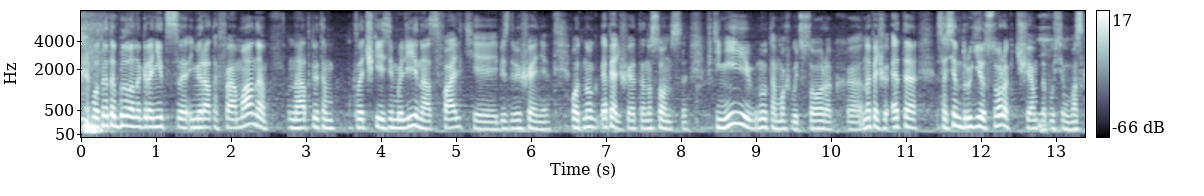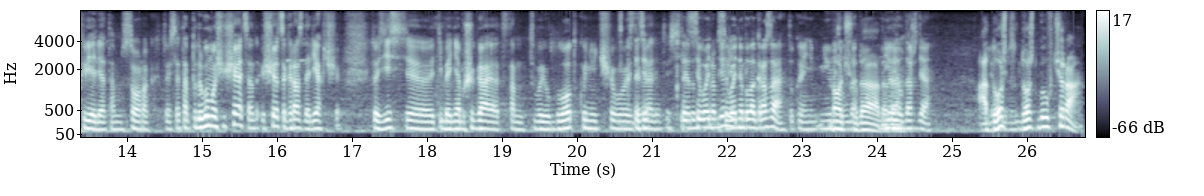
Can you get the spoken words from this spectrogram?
вот это было на границе Эмиратов и Омана, на открытом клочке земли на асфальте без движения. Вот, но опять же, это на солнце. В тени, ну, там может быть 40. э, Но опять же, это совсем другие 40, чем, допустим, в Москве летом 40. То есть это по-другому ощущается, ощущается гораздо легче. То есть здесь э, тебя не обжигает там твою глотку, ничего и Кстати, так далее. То есть, Кстати, я думаю, сегодня, сегодня была гроза, только я не, не увидел, Ночью, да, да, не да. увидел дождя. А Или дождь, увидел. дождь был вчера.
